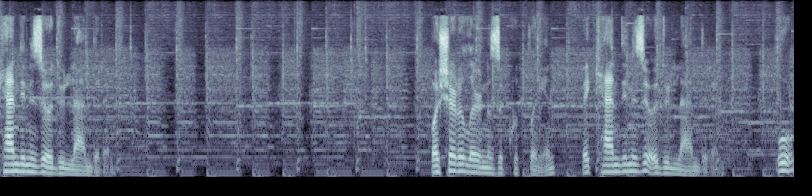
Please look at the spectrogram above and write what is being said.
Kendinizi ödüllendirin. Başarılarınızı kutlayın ve kendinizi ödüllendirin. Bu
